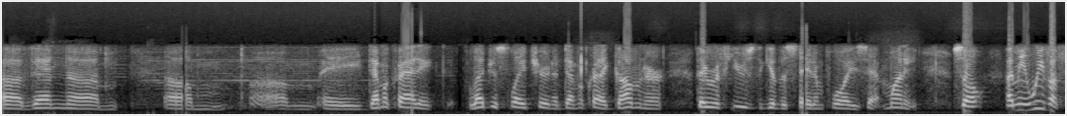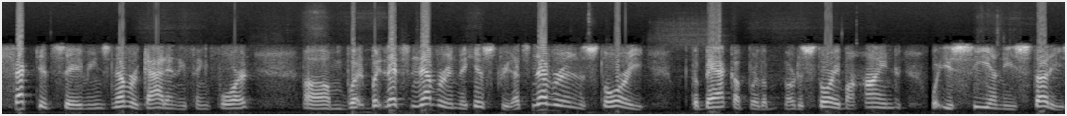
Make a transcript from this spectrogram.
uh, then um, um, um, a Democratic legislature and a Democratic governor, they refused to give the state employees that money. So, I mean, we've affected savings, never got anything for it. Um, but but that's never in the history. That's never in the story, the backup or the or the story behind what you see in these studies.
